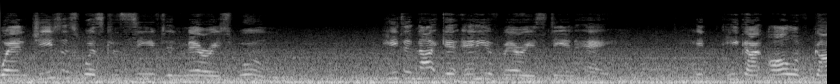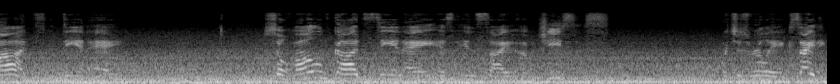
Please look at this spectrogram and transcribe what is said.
when Jesus was conceived in Mary's womb he did not get any of Mary's DNA. He, he got all of God's DNA. So all of God's DNA is inside of Jesus, which is really exciting.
